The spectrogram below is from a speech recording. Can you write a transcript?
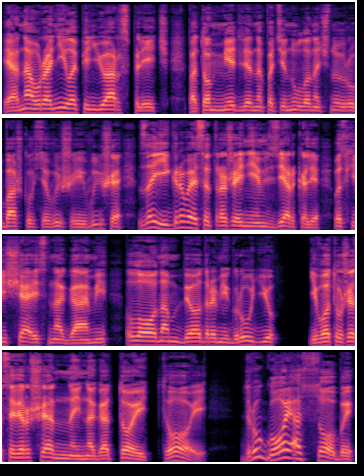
и она уронила пеньюар с плеч, потом медленно потянула ночную рубашку все выше и выше, заигрывая с отражением в зеркале, восхищаясь ногами, лоном, бедрами, грудью, и вот уже совершенной наготой той, другой особы,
